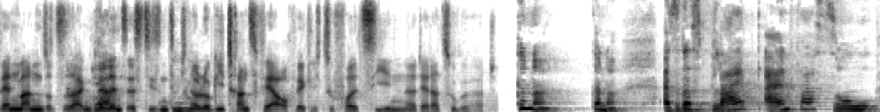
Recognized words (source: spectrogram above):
wenn man sozusagen ja. willens ist, diesen mhm. Technologietransfer auch wirklich zu vollziehen, ne, der dazugehört. Genau, genau. Also das bleibt einfach so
